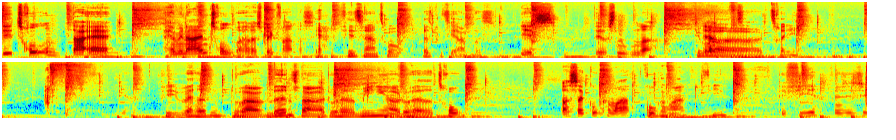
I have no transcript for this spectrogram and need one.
det er troen, der er... Have min egen tro og have respekt for andres. Ja, fedt sin egen tro. Respektere andres. Yes. Det var sådan, den var. Det Ja. var tre. Fi- Hvad havde du? Du har medansvar, og du havde meninger, og du havde tro. Og så god kammerat. God kammerat. Fire. Det er 4, 5, 6, 7.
